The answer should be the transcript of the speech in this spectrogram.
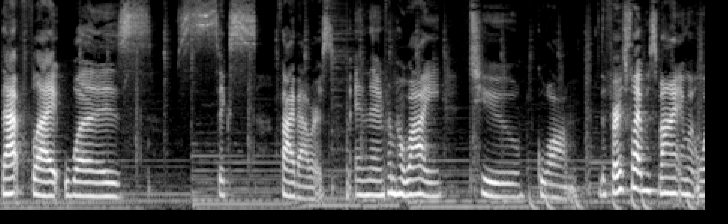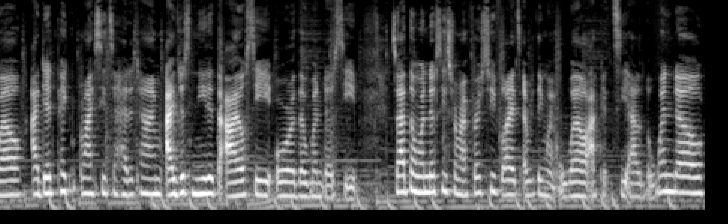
That flight was six, five hours. And then from Hawaii to Guam. The first flight was fine and went well. I did pick my seats ahead of time. I just needed the aisle seat or the window seat. So at the window seats for my first two flights, everything went well. I could see out of the window.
